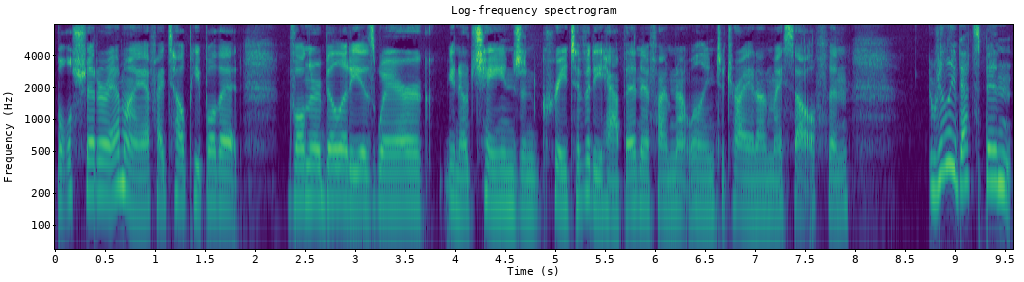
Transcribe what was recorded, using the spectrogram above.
bullshitter am I if I tell people that vulnerability is where you know change and creativity happen? If I'm not willing to try it on myself, and really, that's been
